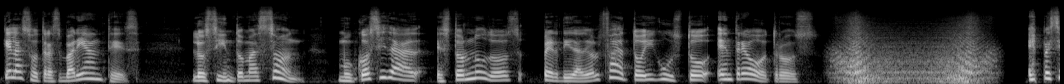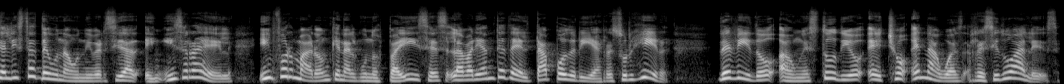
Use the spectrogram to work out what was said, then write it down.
que las otras variantes. Los síntomas son mucosidad, estornudos, pérdida de olfato y gusto, entre otros. Especialistas de una universidad en Israel informaron que en algunos países la variante Delta podría resurgir, debido a un estudio hecho en aguas residuales.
